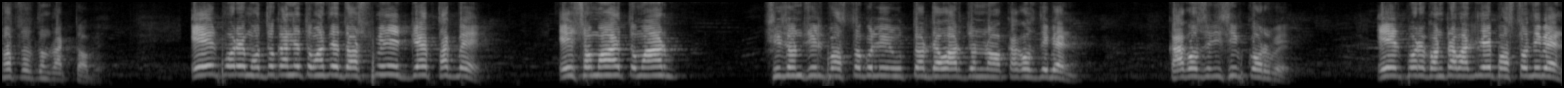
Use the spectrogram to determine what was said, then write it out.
সচেতন রাখতে হবে। এরপরে মধ্যখানে তোমাদের দশ মিনিট গ্যাপ থাকবে। এই সময় তোমার সৃজনশীল প্রশ্নগুলির উত্তর দেওয়ার জন্য কাগজ দিবেন, কাগজ রিসিভ করবে। এরপরে ঘণ্টা বাজলে প্রশ্ন দিবেন।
